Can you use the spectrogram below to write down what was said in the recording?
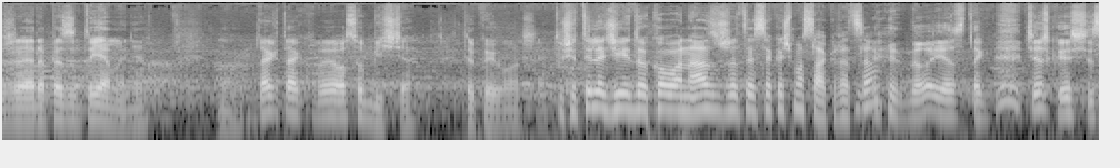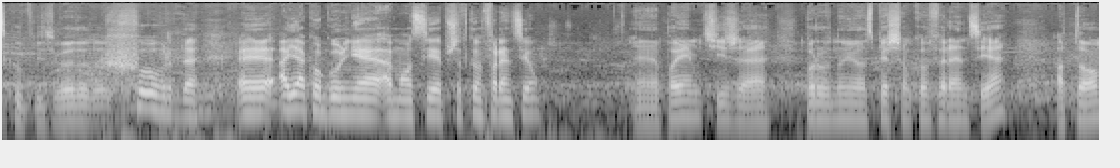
że reprezentujemy, nie? No, tak, tak osobiście, tylko i wyłącznie. Tu się tyle dzieje dookoła nas, że to jest jakaś masakra, co? No jest tak, ciężko jest się skupić, bo tutaj... Kurde. E, a jak ogólnie emocje przed konferencją? E, Powiem Ci, że porównując pierwszą konferencję, a tą,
